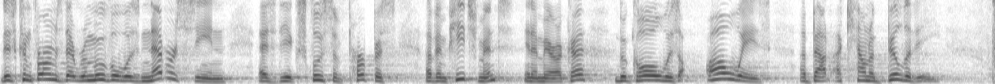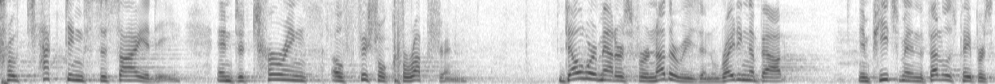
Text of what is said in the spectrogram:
This confirms that removal was never seen as the exclusive purpose of impeachment in America. The goal was always about accountability, protecting society, and deterring official corruption. Delaware matters for another reason. Writing about impeachment in the Federalist Papers,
